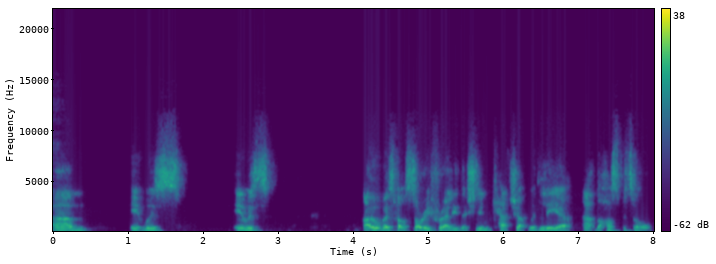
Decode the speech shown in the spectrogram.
Um, it was, it was. I almost felt sorry for Ellie that she didn't catch up with Leah at the hospital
